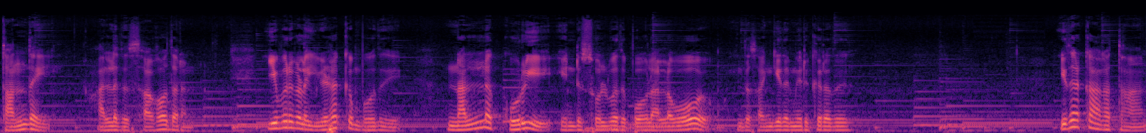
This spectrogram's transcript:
தந்தை அல்லது சகோதரன். இவர்களை இழக்கும்போது நல்ல குறி என்று சொல்வது போல் அல்லவோ இந்த சங்கீதம் இருக்கிறது? இதற்காகத்தான்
